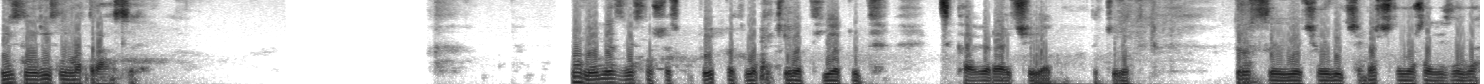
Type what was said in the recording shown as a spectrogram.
різні різні матраси. Ну, люди, звісно, щось купують, тому такі от є тут цікаві речі, як такі от труси є чоловічі, бачите, можна різними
